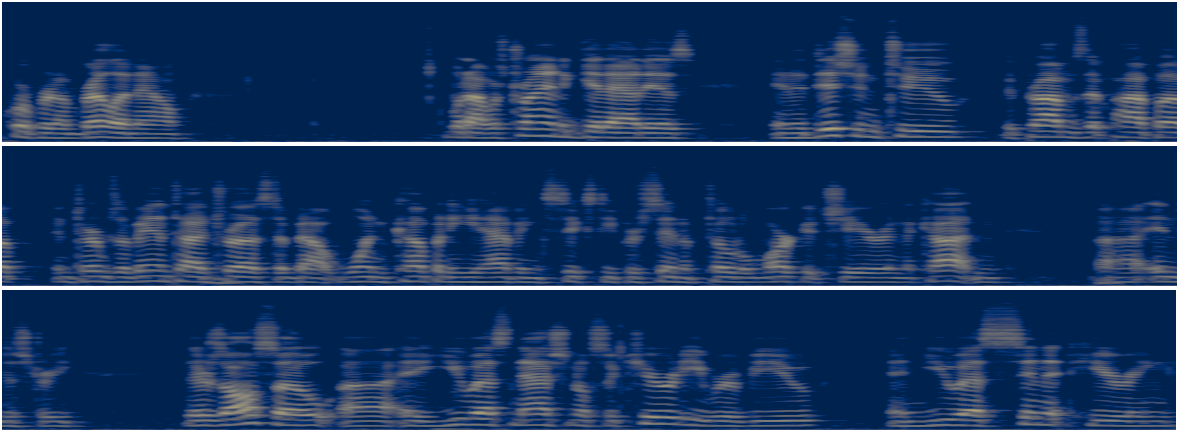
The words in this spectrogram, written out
corporate umbrella now what i was trying to get at is in addition to the problems that pop up in terms of antitrust about one company having 60% of total market share in the cotton uh, industry there's also uh, a u.s national security review and u.s senate hearing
